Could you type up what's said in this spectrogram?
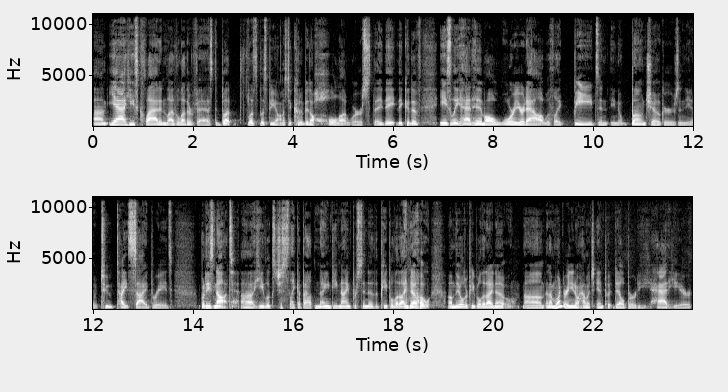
Um, yeah, he's clad in the leather vest, but let's let's be honest, it could have been a whole lot worse. They they they could have easily had him all warriored out with like beads and you know bone chokers and you know two tight side braids but he's not. Uh, he looks just like about 99% of the people that I know, um, the older people that I know. Um, and I'm wondering, you know, how much input Dehl Berti had here,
